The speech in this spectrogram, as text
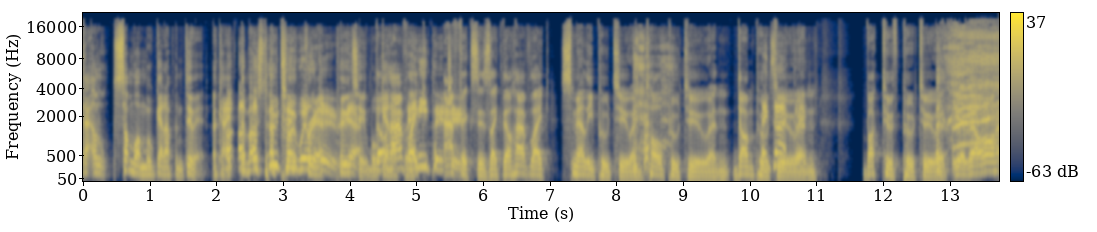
That'll someone will get up and do it. Okay, A- a- the a most Putu will appropriate do, Putu yeah. will They'll get up. have and- like Any Putu. affixes. Like they'll have like smelly Putu and tall Putu and dumb Putu Exactly. and bucktooth Putu. And, yeah, they'll all,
